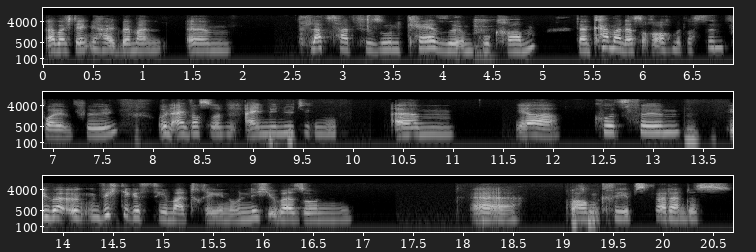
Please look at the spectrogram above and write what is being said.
Aber ich denke mir halt, wenn man ähm, Platz hat für so einen Käse im Programm, dann kann man das auch, auch mit was Sinnvollem füllen und einfach so einen einminütigen ähm, ja, Kurzfilm mhm. über irgendein wichtiges Thema drehen und nicht über so ein äh, Augenkrebs förderndes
